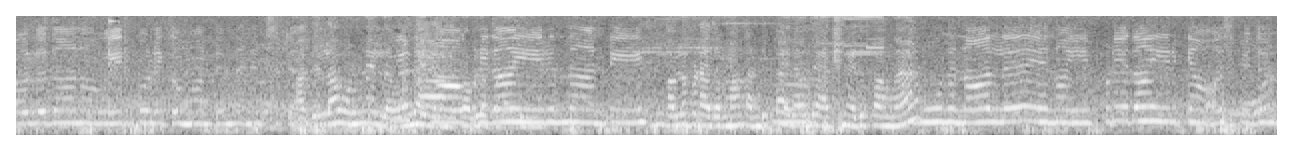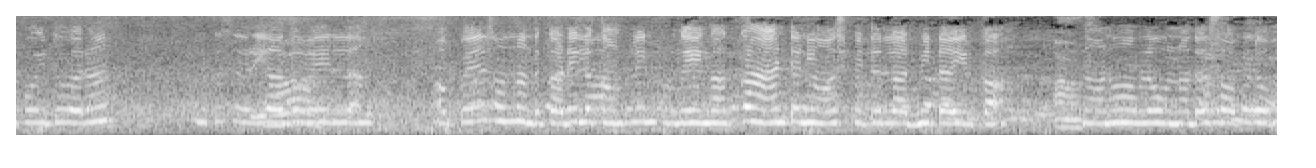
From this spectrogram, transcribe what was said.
அவ்வளோதான் நான் உயிர் பொழைக்க மாட்டேன்னு நினச்சிட்டேன். அதெல்லாம் ஒன்றும் இல்லை ஒன்றும் இல்லை. அப்படிதான் இருந்தேன் ஆண்டி. கவலைப்படாதம்மா. கண்டிப்பா ஏதாவது ஆக்ஷன் எடுப்பாங்க. மூணு நாள் நான் இப்படியே தான் இருக்கேன். ஹாஸ்பிட்டல் போயிட்டு வரேன். எனக்கு சரியாகவே இல்லை. அப்பயே சொன்னேன் அந்த கடையில் கம்ப்ளைண்ட் கொடுங்க. எங்கள் அக்கா ஆண்டனி ஹாஸ்பிட்டலில் அட்மிட் ஆகியிருக்கா ஆ. நானும் அவ்வளோ ஒன்றா தான் சாப்பிட்டோம்.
